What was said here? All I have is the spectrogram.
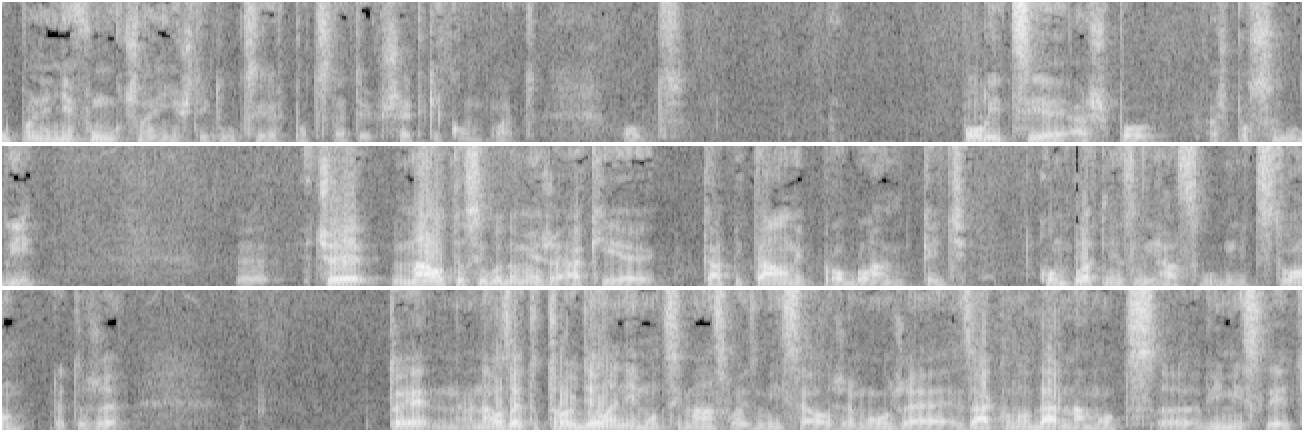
úplne nefunkčné inštitúcie, v podstate všetky komplet. Od policie až po, až po súdy čo je, málo to si uvedomuje, že aký je kapitálny problém, keď kompletne zlyhá súdnictvo, pretože to je naozaj to trojdelenie moci má svoj zmysel, že môže zákonodárna moc e, vymyslieť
